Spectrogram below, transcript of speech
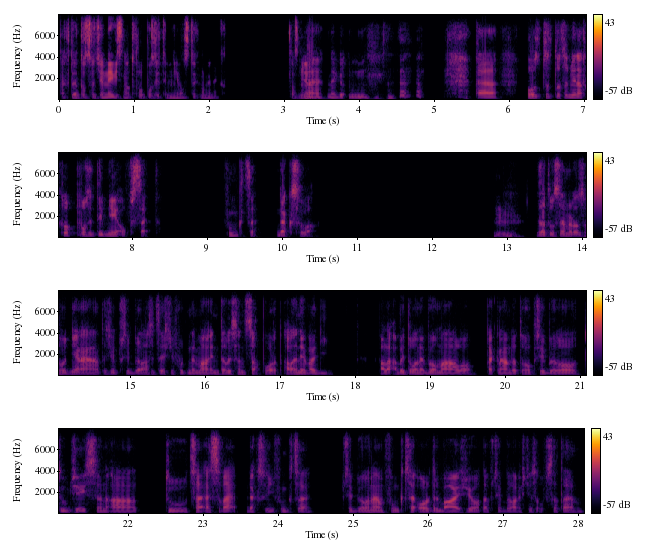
Tak to je to, co tě nejvíc nadchlo pozitivního z těch novinek. Ta změna. Ne, neg- Eh, to, to, co mě nadchlo pozitivně, je offset. Funkce DAXová. Hmm. Za tu jsem rozhodně rád, že přibyla, sice ještě furt nemá IntelliSense support, ale nevadí. Ale aby toho nebylo málo, tak nám do toho přibylo tu JSON a tu CSV, DAXové funkce. Přibylo nám funkce order by, že jo, ta přibyla ještě s offsetem.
